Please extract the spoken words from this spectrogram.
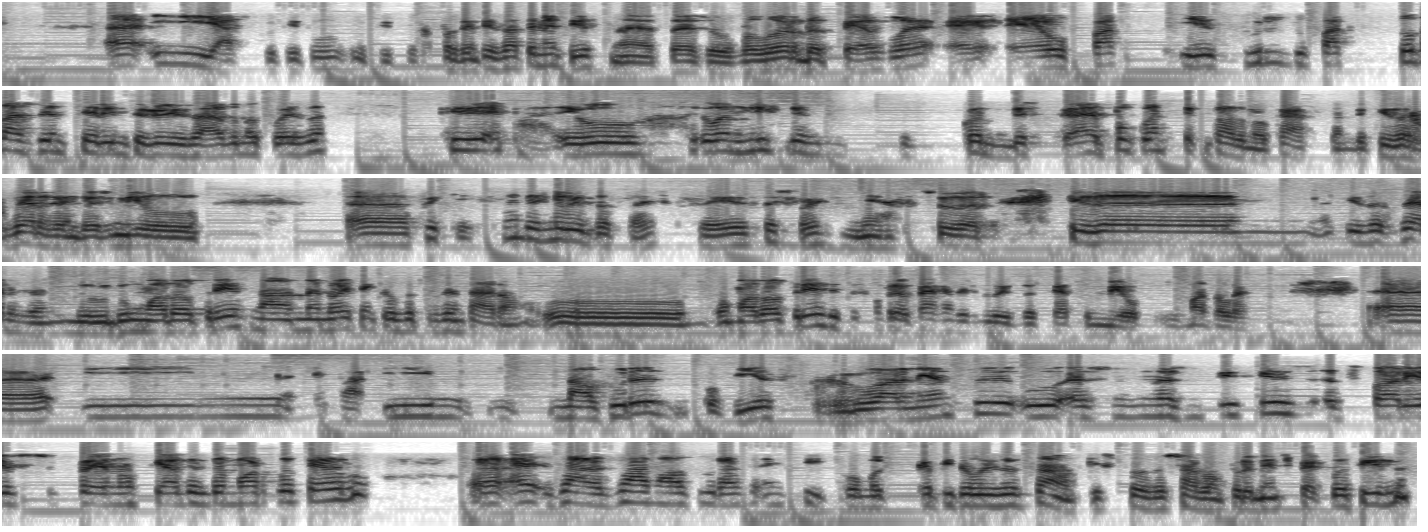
Uh, e acho que o título, o título representa exatamente isso, não é? ou seja, o valor da Tesla é, é o facto, e surge do facto de toda a gente ter interiorizado uma coisa que, epá, eu, eu ando nisto desde, quando, desde, pouco antes de ter comprado o meu carro, portanto, eu fiz a reserva em 2000, Uh, foi que Em 2016, que sei, sei foi. Yeah, fiz, a, fiz a reserva do, do Model 3 na, na, noite em que eles apresentaram o, o Model 3 e depois comprei o carro em 2017, o meu, o Model S. Uh, e, epá, e na altura ouvia-se regularmente o, as, nas notícias as histórias pré-anunciadas da morte da Tesla. Uh, já, já na altura em si, com uma capitalização que as pessoas achavam puramente especulativa,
